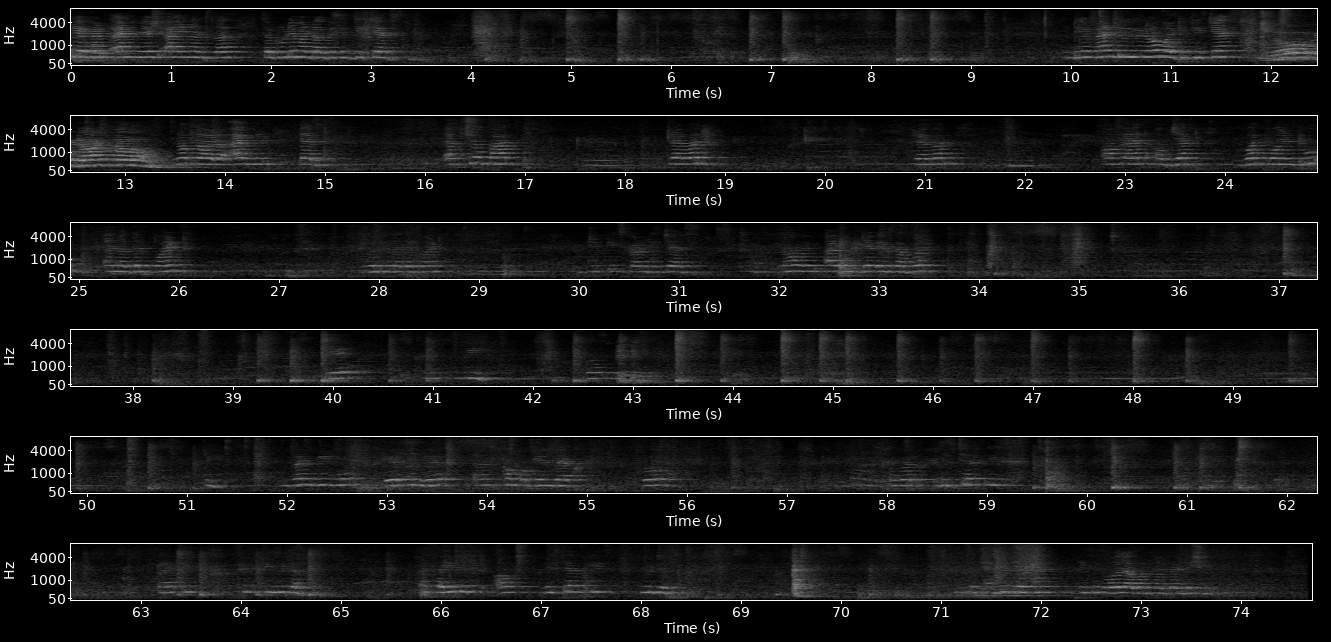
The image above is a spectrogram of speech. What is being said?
Dear friends, I am Mesh I in class. So today my topic is distance. Dear friend, do you know what is distance? No, we don't know. No problem. I will tell. Actual path mm, travel travel mm, of an object one point to another point. Distance. Now I will take example. A B. First B. When we go here to here and come again back. So our distance is right is 50 meter. The size is of distance is meter. So thank you, friend. This is all about my presentation.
